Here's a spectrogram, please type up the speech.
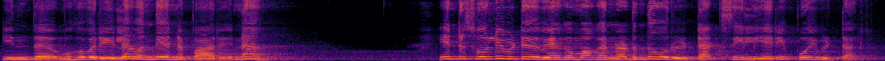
இந்த முகவரியில் வந்து என்னை பாரு என்ன? என்று சொல்லிவிட்டு வேகமாக நடந்து ஒரு டாக்ஸியில் ஏறி போய்விட்டார்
